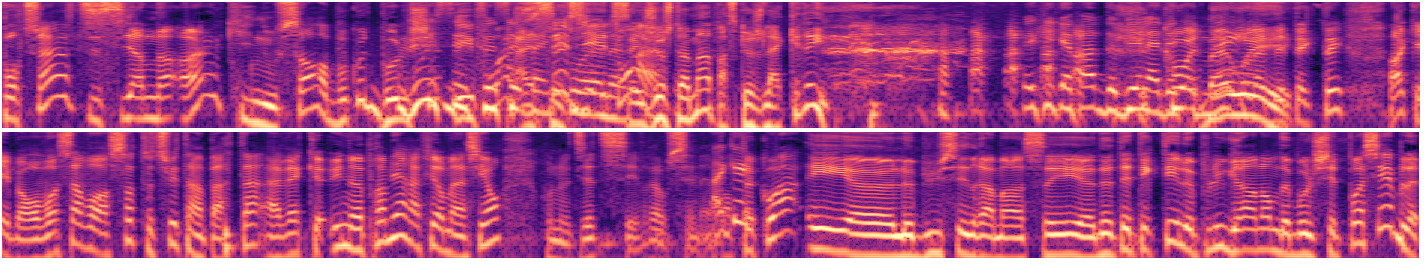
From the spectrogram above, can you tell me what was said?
Pourtant, s'il y en a un qui nous sort beaucoup de bullshit Oui, c'est- des c'est- fois, c'est justement parce que je la crée. Et qui est capable de bien la Quoi détecter. de Ben oui. détecter? OK, ben on va savoir ça tout de suite en partant avec une première affirmation. Vous nous dites si c'est vrai ou si c'est n'importe quoi. Et euh, le but, c'est de ramasser, euh, de détecter le plus grand nombre de bullshit possible.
